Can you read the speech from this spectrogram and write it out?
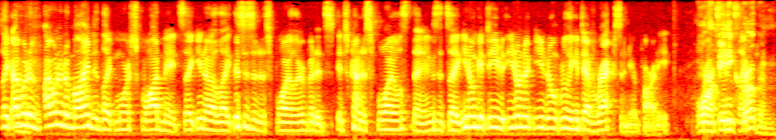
like I would have, I wouldn't have minded like more squad mates. Like you know, like this isn't a spoiler, but it's it's kind of spoils things. It's like you don't get to you don't you don't really get to have Rex in your party. Or For any instance, like- Krogan.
